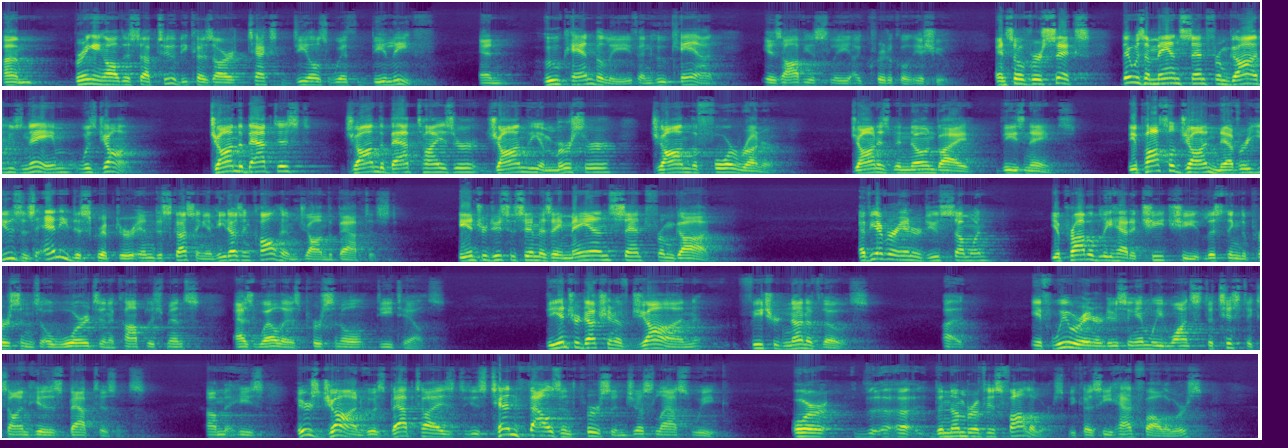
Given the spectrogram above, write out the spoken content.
I'm bringing all this up too because our text deals with belief. And who can believe and who can't is obviously a critical issue. And so, verse 6 there was a man sent from God whose name was John. John the Baptist, John the Baptizer, John the Immerser, John the Forerunner. John has been known by these names. The Apostle John never uses any descriptor in discussing him. He doesn't call him John the Baptist. He introduces him as a man sent from God. Have you ever introduced someone? You probably had a cheat sheet listing the person's awards and accomplishments as well as personal details. The introduction of John featured none of those. Uh, if we were introducing him, we'd want statistics on his baptisms. Um, he's Here's John, who has baptized his 10,000th person just last week, or the, uh, the number of his followers, because he had followers.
